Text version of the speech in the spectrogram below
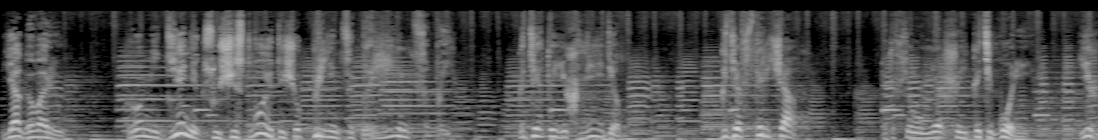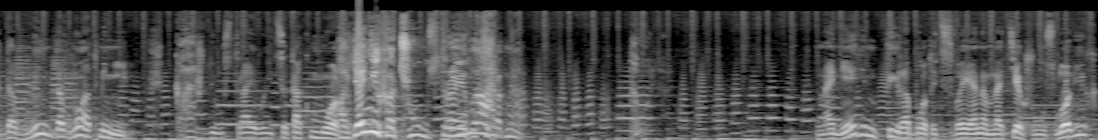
Я говорю, кроме денег существуют еще принципы. Принципы? Где ты их видел? Где встречал? Это все умершие категории. Их давным-давно отменили. Каждый устраивается как может. А я не хочу устраиваться. Ну, ладно. Довольно. Намерен ты работать с ВНом на тех же условиях,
